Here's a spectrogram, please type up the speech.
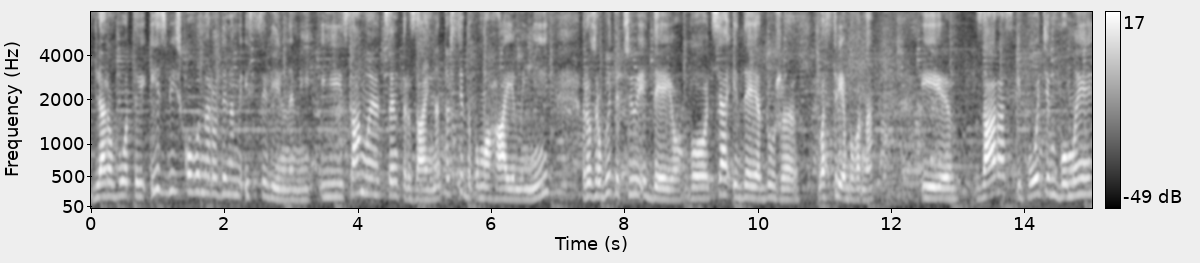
для роботи і з військовими родинами, і з цивільними. І саме центр зайнятості допомагає мені розробити цю ідею, бо ця ідея дуже востребована. І зараз, і потім, бо ми,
